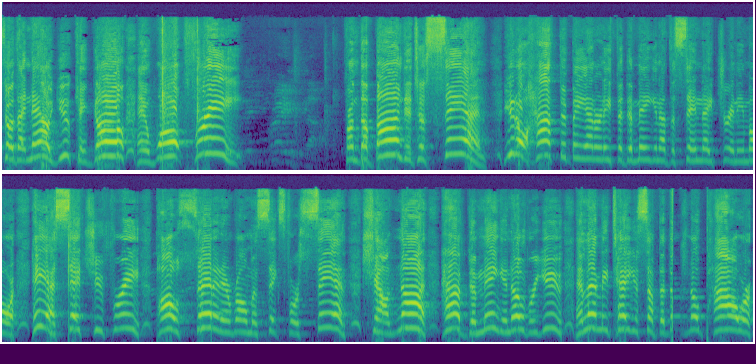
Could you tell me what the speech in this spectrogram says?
so that now you can go and walk free from the bondage of sin. You don't have to be underneath the dominion of the sin nature anymore. He has set you free. Paul said it in Romans 6 For sin shall not have dominion over you. And let me tell you something there's no power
